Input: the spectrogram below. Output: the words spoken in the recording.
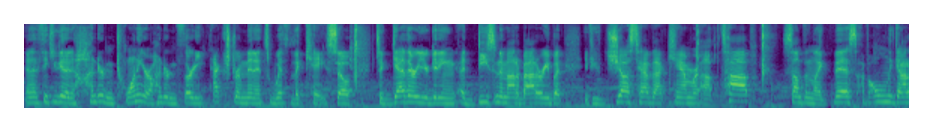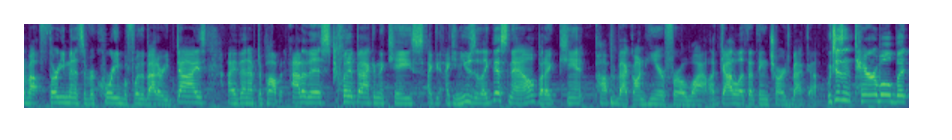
and I think you get 120 or 130 extra minutes with the case. So together you're getting a decent amount of battery, but if you just have that camera up top, something like this. I've only got about 30 minutes of recording before the battery dies. I then have to pop it out of this, put it back in the case. I can, I can use it like this now, but I can't pop it back on here for a while. I've gotta let that thing charge back up, which isn't terrible, but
